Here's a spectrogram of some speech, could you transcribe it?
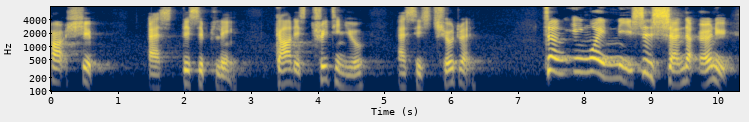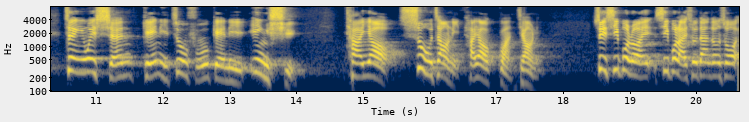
hardship as discipline. God is treating you as His children。”正因为你是神的儿女，正因为神给你祝福，给你应许，他要塑造你，他要管教你。所以希伯来希伯来书当中说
